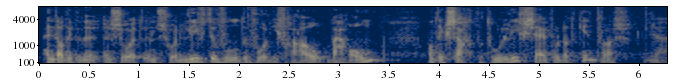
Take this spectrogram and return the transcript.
En dat ik een, een, soort, een soort liefde voelde voor die vrouw. Waarom? Want ik zag dat hoe lief zij voor dat kind was. Ja.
